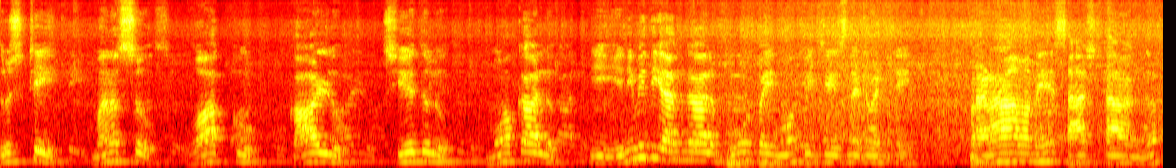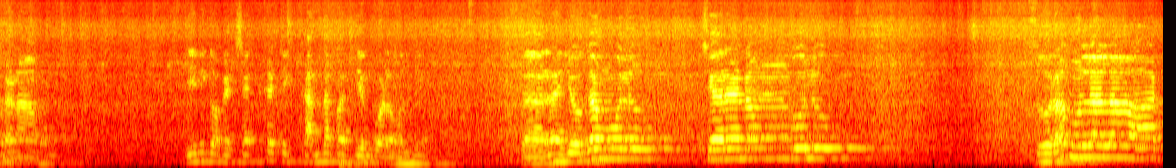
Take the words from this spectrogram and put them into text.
దృష్టి మనస్సు వాక్కు కాళ్ళు చేతులు మోకాళ్ళు ఈ ఎనిమిది అంగాలు భూమిపై మోపి చేసినటువంటి ప్రణామమే సాష్టాంగ ప్రణామం. దీనికి ఒక చక్కటి కంద పద్యం కూడా ఉంది. కరయుగములు చరణంబులు సురములలాట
